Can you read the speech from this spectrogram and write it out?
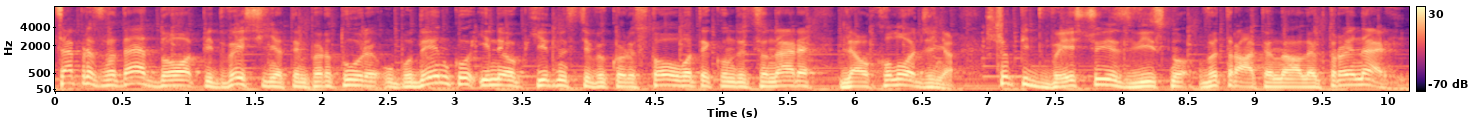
Це призведе до підвищення температури у будинку і необхідності використовувати кондиціонери для охолодження, що підвищує, звісно, витрати на електроенергію.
